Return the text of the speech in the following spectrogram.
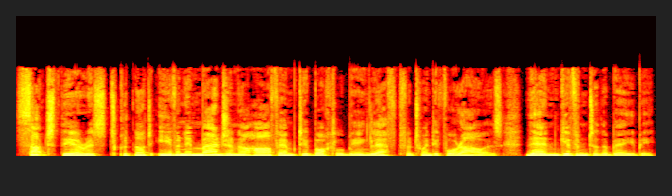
Such theorists could not even imagine a half-empty bottle being left for twenty-four hours, then given to the baby,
